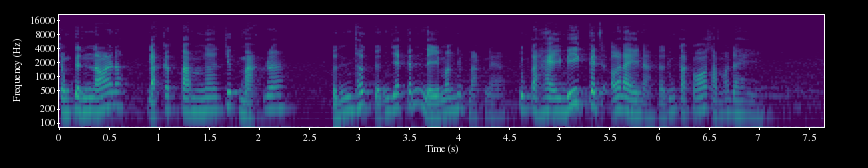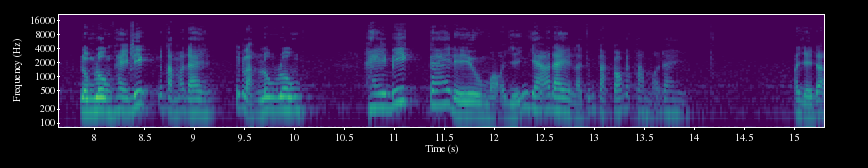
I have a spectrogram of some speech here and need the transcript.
Trong kinh nói đó đặt cái tâm trước mặt đó. Tỉnh thức tỉnh giác chánh niệm ở trước mặt nè. Chúng ta hay biết cái ở đây nè là chúng ta có tâm ở đây. Luôn luôn hay biết cái tâm ở đây. Tức là luôn luôn hay biết cái điều mà diễn ra ở đây là chúng ta có cái tâm ở đây. Như vậy đó.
